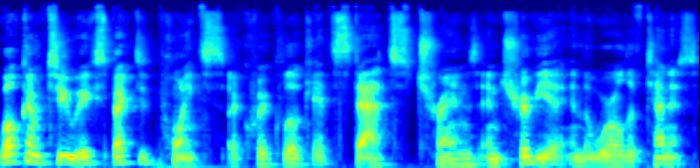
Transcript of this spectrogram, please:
Welcome to Expected Points, a quick look at stats, trends, and trivia in the world of tennis.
